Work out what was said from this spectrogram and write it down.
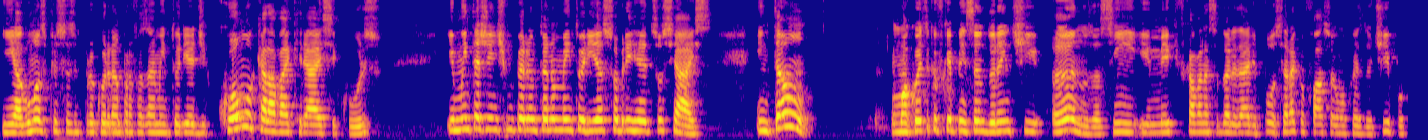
E algumas pessoas me procurando para fazer uma mentoria de como que ela vai criar esse curso e muita gente me perguntando mentoria sobre redes sociais. Então, uma coisa que eu fiquei pensando durante anos, assim, e meio que ficava nessa dualidade, pô, será que eu faço alguma coisa do tipo?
